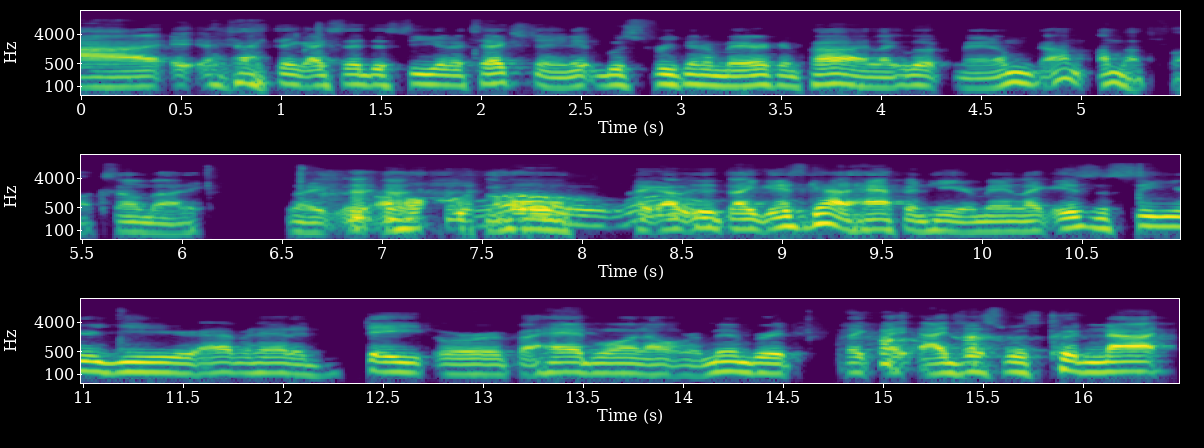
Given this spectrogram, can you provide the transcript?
I I think I said this to you in a text chain. It was freaking American Pie. Like, look, man, I'm I'm I'm about to fuck somebody. Like, whole, whoa, whole, like, I, it, like it's got to happen here, man. Like, it's a senior year. I haven't had a date, or if I had one, I don't remember it. Like, I, I just was could not.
